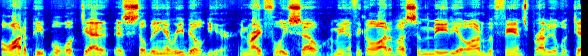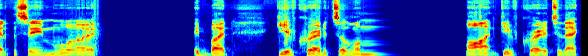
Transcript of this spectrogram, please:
a lot of people looked at it as still being a rebuild year, and rightfully so. I mean, I think a lot of us in the media, a lot of the fans probably looked at it the same way. But give credit to Lamont, give credit to that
